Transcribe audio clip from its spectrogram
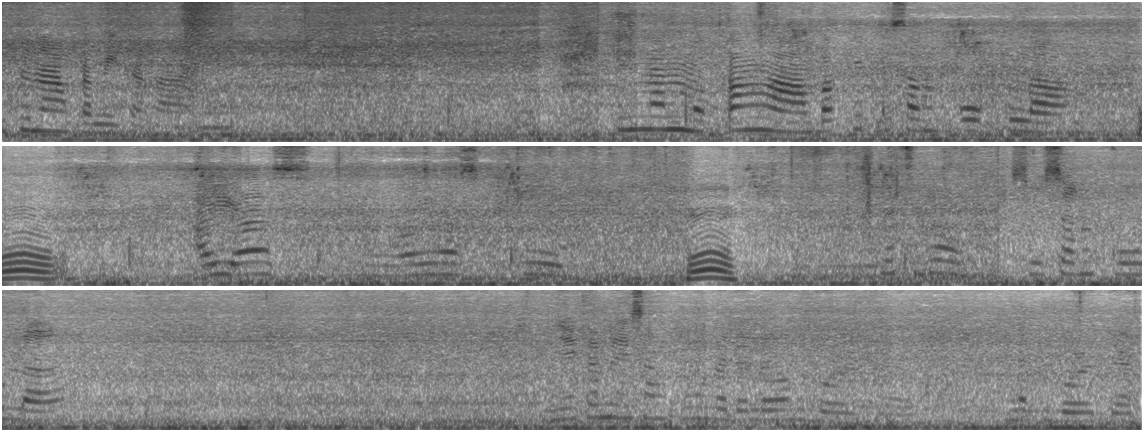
Dito na lang kami kakain. Tingnan mo, tanga. Bakit isang coke lang? Oh. I ask. Oh, I ask food. Oh. Let's go. So, isang kula. Hindi kami isang kula, dalawang burger. Not burger.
